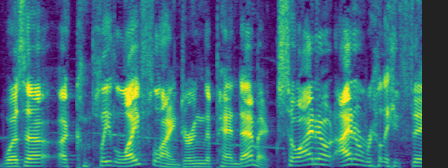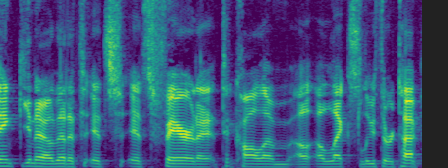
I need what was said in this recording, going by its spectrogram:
was a, a complete lifeline during the pandemic. So I don't I don't really think you know that it's it's it's fair to, to call him a, a Lex Luthor type.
